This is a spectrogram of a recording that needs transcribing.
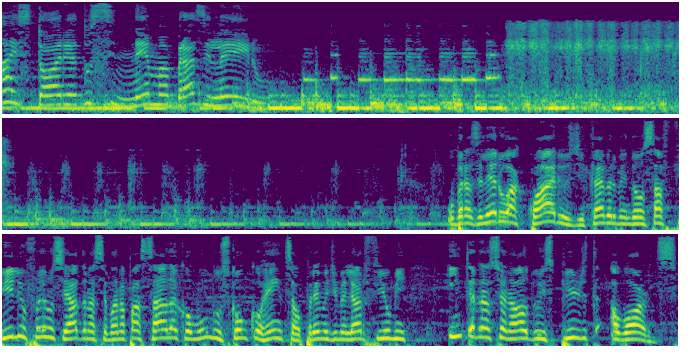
A história do cinema brasileiro. O brasileiro Aquários, de Kleber Mendonça Filho, foi anunciado na semana passada como um dos concorrentes ao prêmio de melhor filme internacional do Spirit Awards,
